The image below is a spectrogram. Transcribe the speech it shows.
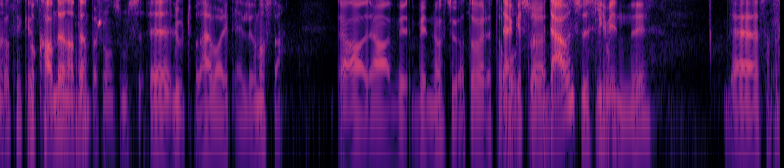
Nå, nå kan det hende at den personen som lurte på det her, var litt eldre enn oss. da Ja, jeg vil- nok tro at det var retta Det så, mot det vi, kvinner. det er sant.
